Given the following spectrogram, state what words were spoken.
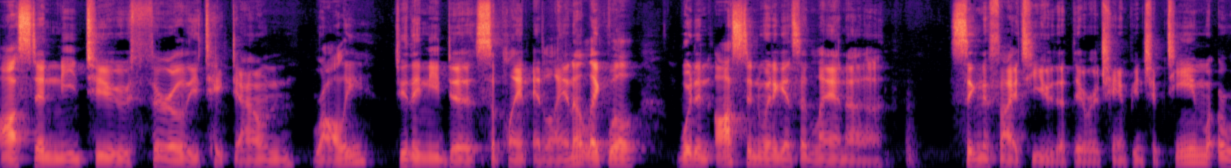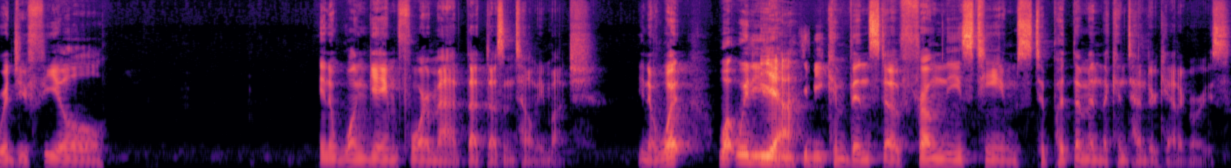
Austin need to thoroughly take down Raleigh? Do they need to supplant Atlanta? Like, will would an Austin win against Atlanta signify to you that they were a championship team, or would you feel in a one game format that doesn't tell me much? You know what what would you yeah. need to be convinced of from these teams to put them in the contender categories?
